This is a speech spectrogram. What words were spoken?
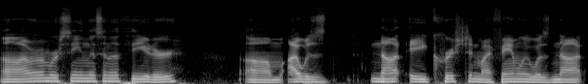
Uh, I remember seeing this in the theater. Um, I was not a Christian. My family was not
